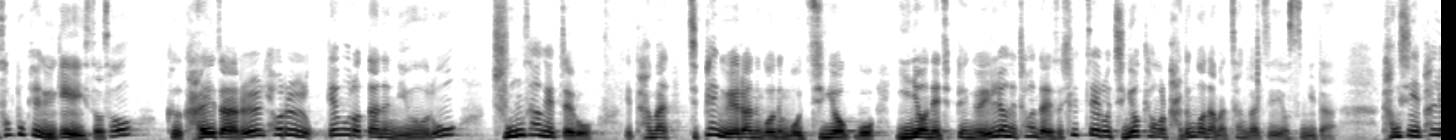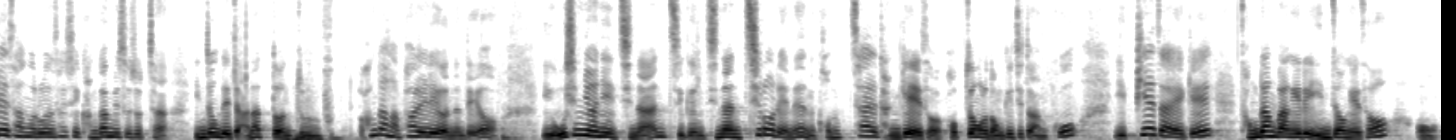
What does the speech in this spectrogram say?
성폭행 위기에 있어서 그 가해자를 혀를 깨물었다는 이유로 중상해죄로 다만 집행유예라는 거는 뭐 징역 뭐 2년에 집행유예 1년에 처한다 해서 실제로 징역형을 받은 거나 마찬가지였습니다. 당시 판례상으로는 사실 강간미수조차 인정되지 않았던 좀 부- 황당한 판례였는데요. 이 50년이 지난 지금 지난 7월에는 검찰 단계에서 법정으로 넘기지도 않고 이 피해자에게 정당방위를 인정해서 어,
